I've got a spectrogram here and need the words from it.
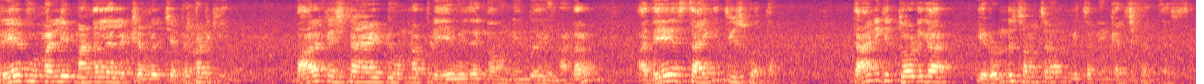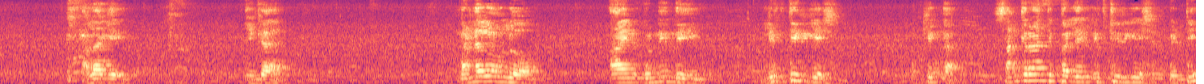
రేపు మళ్ళీ మండల ఎలక్షన్లు వచ్చేటప్పటికి బాలకృష్ణారెడ్డి ఉన్నప్పుడు ఏ విధంగా ఉండిందో ఈ మండలం అదే స్థాయికి తీసుకొద్దాం. దానికి తోడుగా ఈ రెండు సంవత్సరాలు మీతో నేను కలిసి పనిచేస్తాను. అలాగే ఇక మండలంలో ఆయన ఉన్నింది లిఫ్ట్ ఇరిగేషన్ ముఖ్యంగా సంక్రాంతిపల్లి లిఫ్ట్ ఇరిగేషన్ పెట్టి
